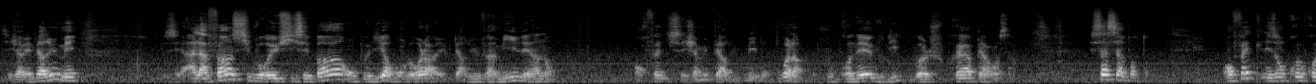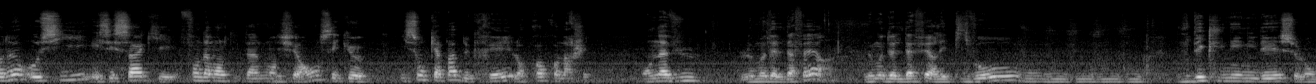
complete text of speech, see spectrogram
c'est jamais perdu, mais à la fin, si vous réussissez pas, on peut dire, bon ben voilà, j'ai perdu 20 000 et un an. En fait, il s'est jamais perdu. Mais bon, voilà, vous prenez, vous dites, voilà, je suis prêt à perdre ça. Ça, c'est important. En fait, les entrepreneurs aussi, et c'est ça qui est fondamentalement différent, c'est qu'ils sont capables de créer leur propre marché. On a vu le modèle d'affaires. Le modèle d'affaires, les pivots, vous, déclinez une idée selon,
